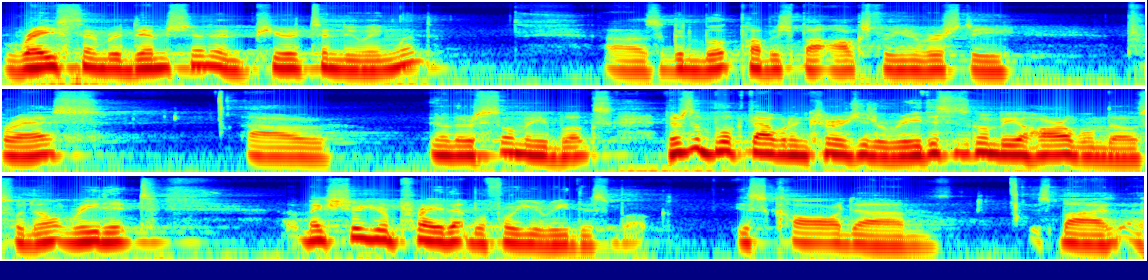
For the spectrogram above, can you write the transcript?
Race and Redemption in Puritan New England. Uh, it's a good book published by Oxford University Press. Uh, know, there's so many books. There's a book that I would encourage you to read. This is going to be a hard one, though, so don't read it. Make sure you're prayed up before you read this book. It's called, um, it's by a,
